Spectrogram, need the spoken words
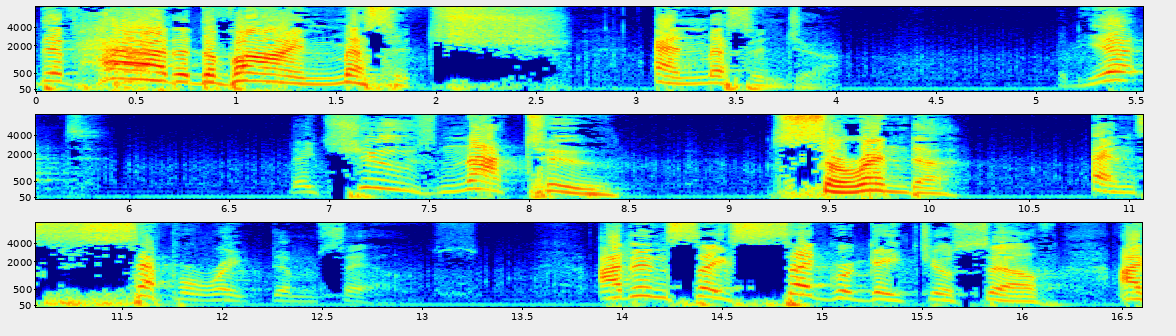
They've had a divine message and messenger. But yet, they choose not to surrender and separate themselves. I didn't say segregate yourself, I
